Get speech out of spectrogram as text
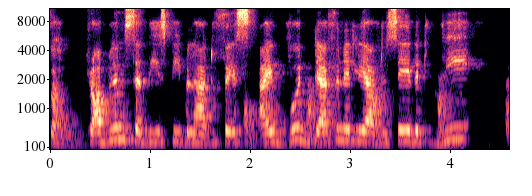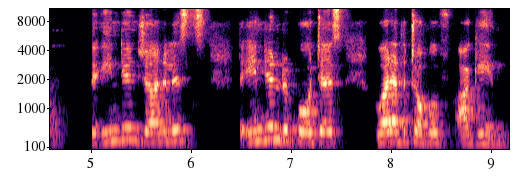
uh, problems that these people had to face. I would definitely have to say that we, the Indian journalists, the Indian reporters were at the top of our game.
